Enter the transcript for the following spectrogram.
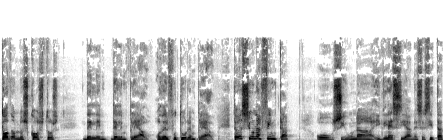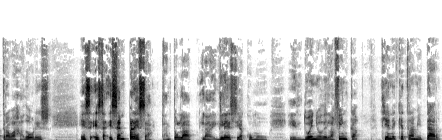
todos los costos del, em, empleado o del futuro empleado. Entonces, si una finca o si una iglesia necesita trabajadores, es, esa, esa, empresa, tanto la, la iglesia como el dueño de la finca, tiene que tramitar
